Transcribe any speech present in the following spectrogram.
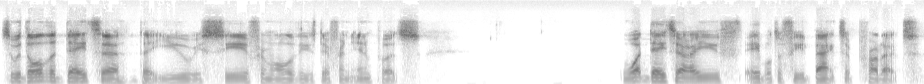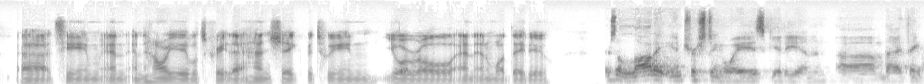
So with all the data that you receive from all of these different inputs, what data are you f- able to feed back to product uh, team and, and how are you able to create that handshake between your role and, and what they do? There's a lot of interesting ways, Gideon, um, that I think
